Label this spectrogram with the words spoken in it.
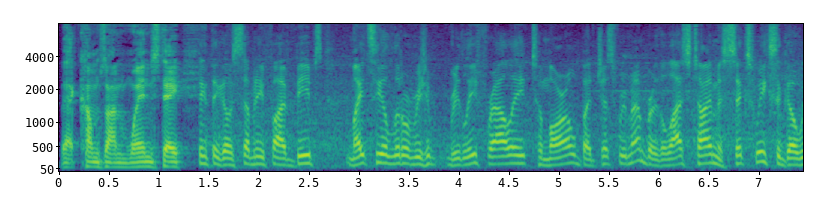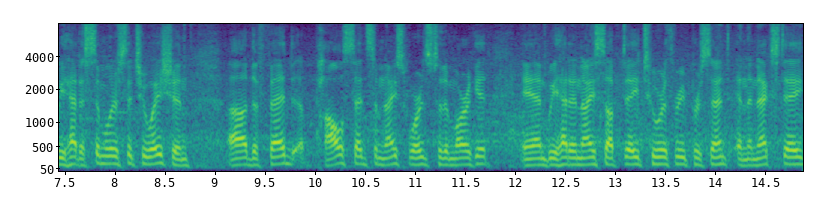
that comes on Wednesday. I think they go 75 beeps. Might see a little re- relief rally tomorrow, but just remember the last time is six weeks ago we had a similar situation. Uh, the Fed, Powell said some nice words to the market, and we had a nice update, two or three percent, and the next day,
